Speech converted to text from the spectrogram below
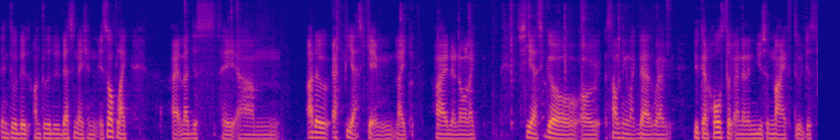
into the until the destination. It's not like I let's just say um other FPS game like I don't know like CS:GO or something like that where you can holster and then use a knife to just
